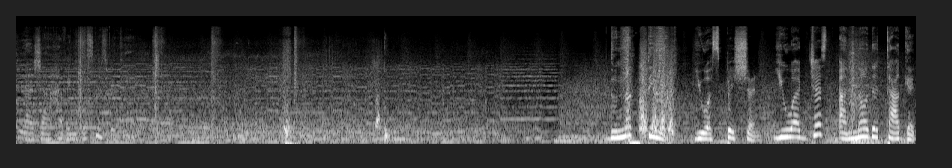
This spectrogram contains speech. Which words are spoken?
Pleasure having business with you. Do not think you are special. You are just another target.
